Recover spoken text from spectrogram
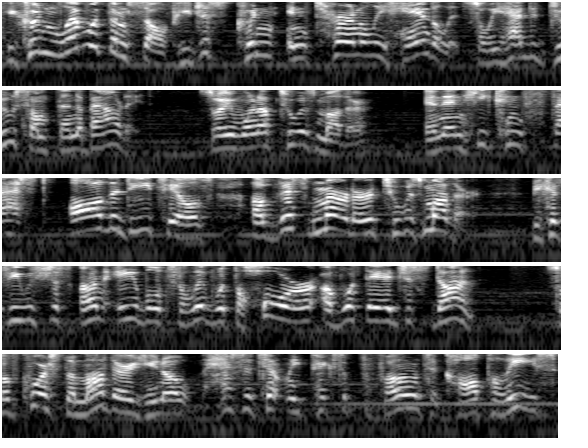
He couldn't live with himself. He just couldn't internally handle it. So he had to do something about it. So he went up to his mother and then he confessed all the details of this murder to his mother because he was just unable to live with the horror of what they had just done. So, of course, the mother, you know, hesitantly picks up the phone to call police,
